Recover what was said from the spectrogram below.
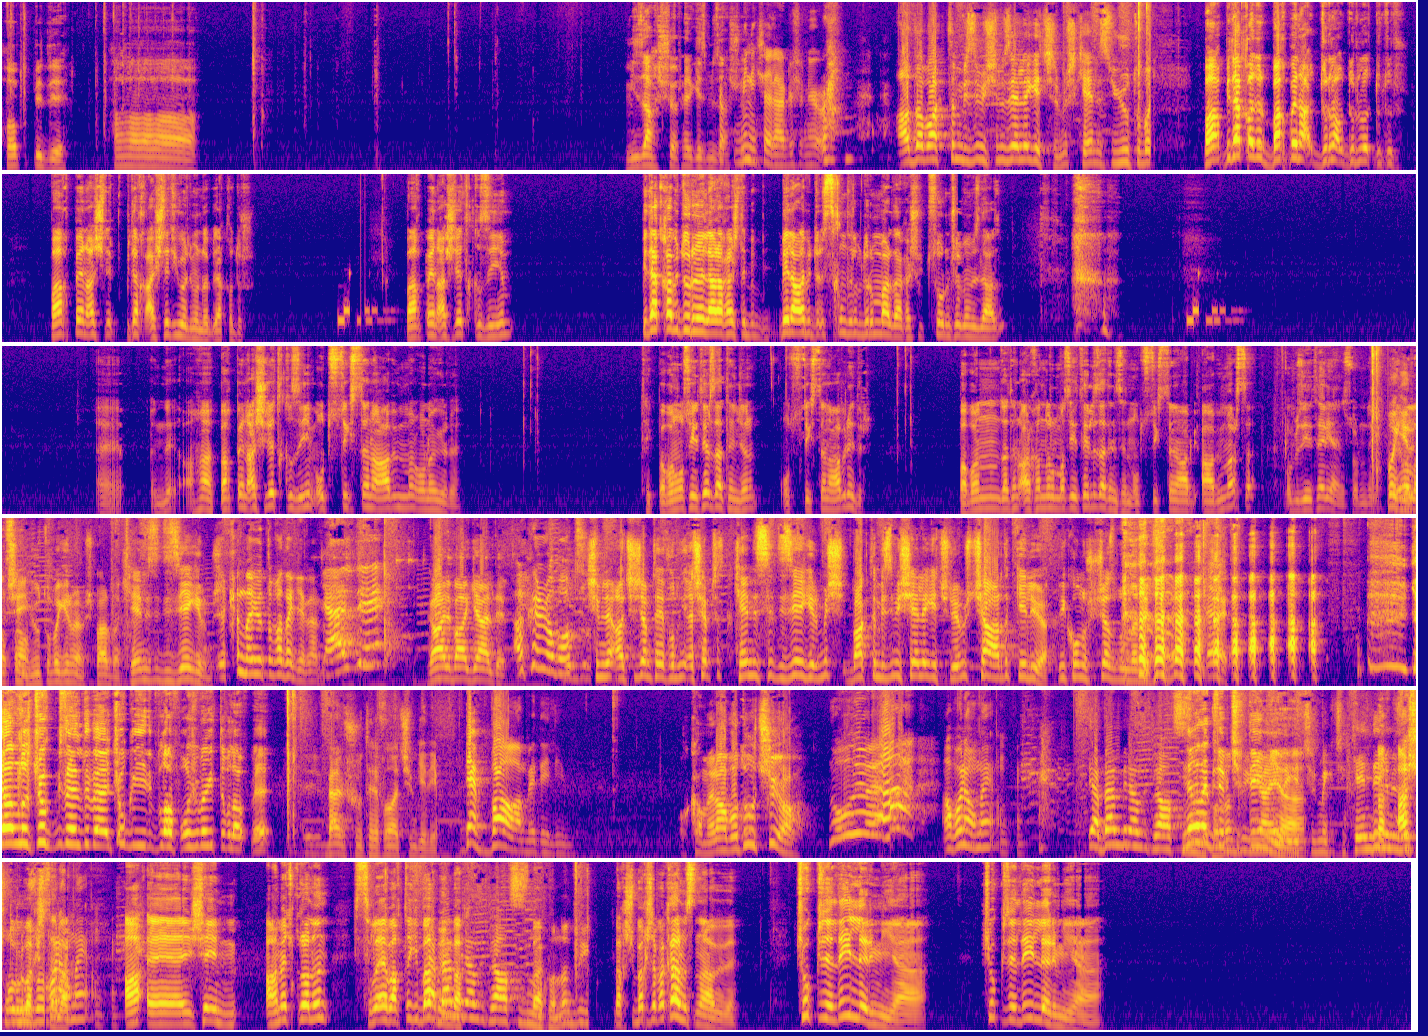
Hop bidi. Ha. Mizahşör. Herkes mizahşör. minik şeyler düşünüyorum. Ada baktım bizim işimizi ele geçirmiş. Kendisi YouTube'a Bak bir dakika dur. Bak ben dur dur dur dur. Bak ben aşiret bir dakika aşireti gördüm orada bir dakika dur. Bak ben aşiret kızıyım. Bir dakika bir durun hele arkadaşlar. Bir belalı bir dur- sıkıntılı bir durum vardı arkadaşlar. Şu sorunu çözmemiz lazım. ee, ne? Aha bak ben aşiret kızıyım. 38 tane abim var ona göre. Tek baban olsa yeter zaten canım. 38 tane abi nedir? Babanın zaten arkanda olması yeterli zaten senin. 38 tane abi, abin varsa o bize yeter yani sorun değil. gir- Eyvallah, sağ şey ol. YouTube'a girmemiş pardon. Kendisi diziye girmiş. Yakında YouTube'a da girerim. Geldi. Galiba geldi. Akın robot. Şimdi açacağım telefonu aç yapacağız. Kendisi diziye girmiş. Baktım bizim işi ele geçiriyormuş. Çağırdık geliyor. Bir konuşacağız bunların hepsini. evet. Yalnız çok güzeldi be. Çok iyiydi bu laf. Hoşuma gitti bu laf be. Ben şu telefonu açayım geleyim. Devam edelim. O kamera havada uçuyor. Ne oluyor ya? Abone olmayı unutmayın. Ya ben birazcık rahatsızım. Ne kadar güzel bir çift değil mi ya? geçirmek için. Kendi Bak, elimizde aşk dolu bak işte. Abone bak. olmayı unutmayın. A, e, şey Ahmet Kural'ın Sıla'ya baktığı gibi Ya bakmayın ben bak. birazcık rahatsızım bu konuda. Bak şu bakışa bakar mısın abi be? Çok güzel değiller mi ya? Çok güzel değiller mi ya?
